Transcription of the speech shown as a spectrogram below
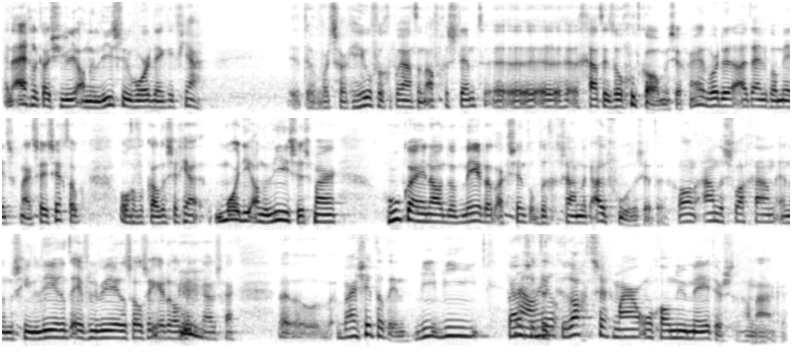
En eigenlijk als jullie analyse nu hoort, denk ik van ja, er wordt straks heel veel gepraat en afgestemd. Gaat dit wel goed komen, zeg maar? Er worden uiteindelijk wel meters gemaakt. Zij zegt ook, Olga van Kalles, zegt ja, mooi die analyses, maar hoe kan je nou dat meer dat accent op de gezamenlijk uitvoeren zetten? Gewoon aan de slag gaan en dan misschien lerend evalueren, zoals we eerder ook elkaar uh, Waar zit dat in? Wie, wie, waar Nou, zit de heel- kracht, zeg maar, om gewoon nu meters te gaan maken?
